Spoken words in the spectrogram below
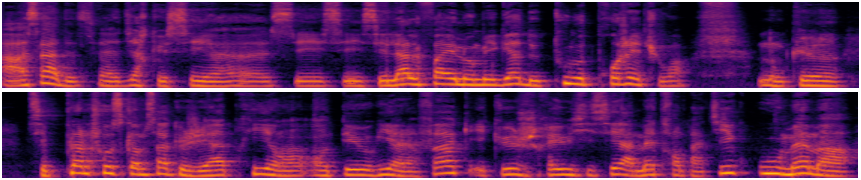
à Assad. C'est-à-dire que c'est euh, c'est l'alpha et l'oméga de tout notre projet, tu vois. Donc euh, c'est plein de choses comme ça que j'ai appris en, en théorie à la fac et que je réussissais à mettre en pratique ou même à,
